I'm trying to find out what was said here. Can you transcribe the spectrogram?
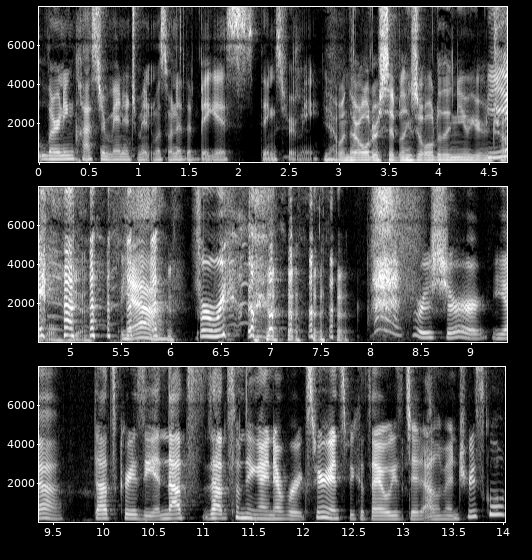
learning classroom management was one of the biggest things for me. Yeah. When their older siblings are older than you, you're in trouble. Yeah. Yeah. For real. For sure. Yeah. That's crazy. And that's that's something I never experienced because I always did elementary school.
